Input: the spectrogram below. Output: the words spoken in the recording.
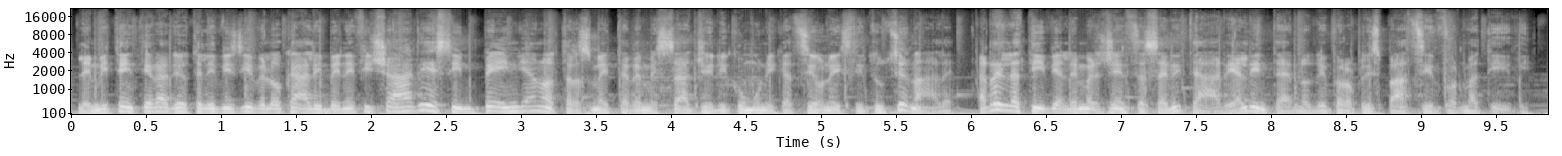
Le emittenti radio-televisive locali beneficiarie si impegnano a trasmettere messaggi di comunicazione istituzionale relativi all'emergenza sanitaria all'interno dei propri spazi informativi.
